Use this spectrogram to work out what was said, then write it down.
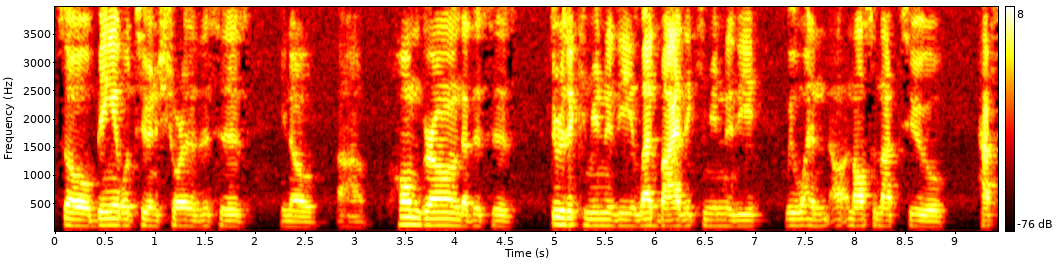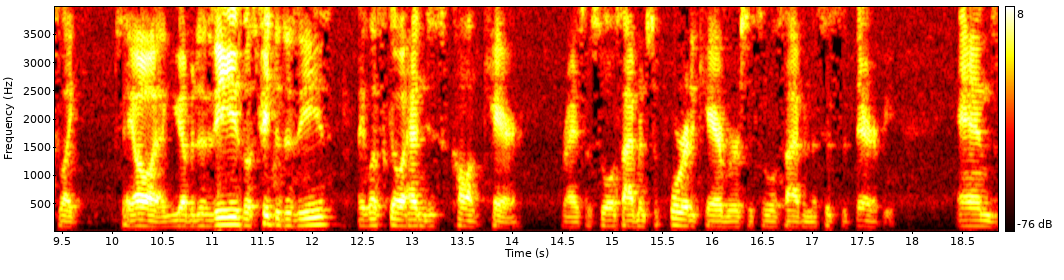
So being able to ensure that this is, you know, uh, homegrown, that this is through the community, led by the community. We want, and also not to have to like say, oh, you have a disease, let's treat the disease. Like, let's go ahead and just call it care, right? So psilocybin supported care versus psilocybin assisted therapy. And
